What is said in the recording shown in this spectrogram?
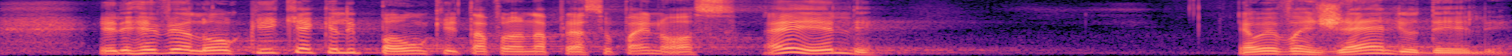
ele revelou o que é aquele pão que ele está falando na prece do Pai Nosso. É Ele. É o evangelho dele,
